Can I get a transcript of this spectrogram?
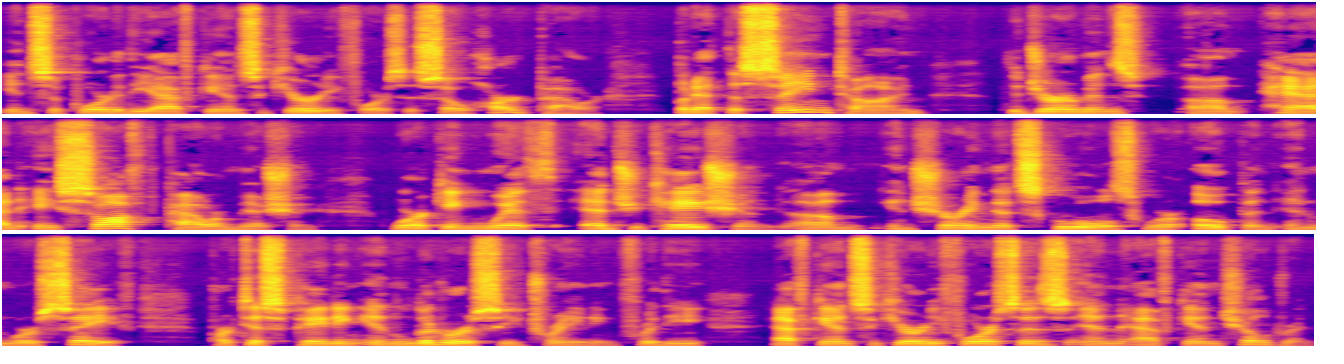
in support of the Afghan security forces, so hard power. But at the same time, the Germans um, had a soft power mission, working with education, um, ensuring that schools were open and were safe, participating in literacy training for the Afghan security forces and Afghan children,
